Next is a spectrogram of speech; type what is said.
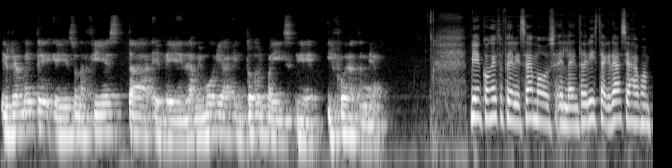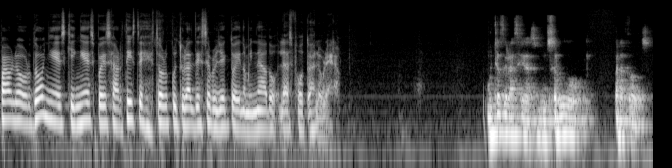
realmente es una fiesta eh, de la memoria en todo el país eh, y fuera también. Bien, con esto finalizamos eh, la entrevista. Gracias a Juan Pablo Ordóñez, quien es pues artista y gestor cultural de este proyecto denominado Las Fotos del Obrero. Muchas gracias. Un saludo para todos.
